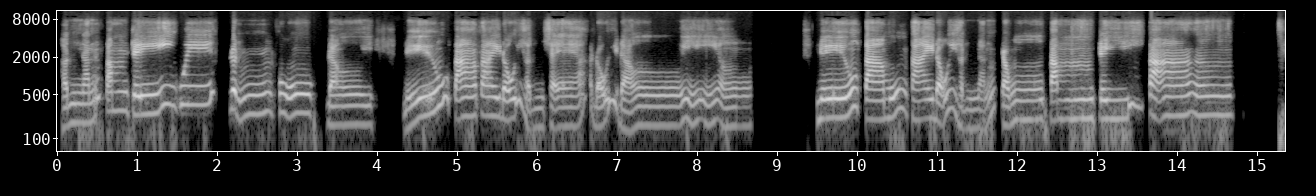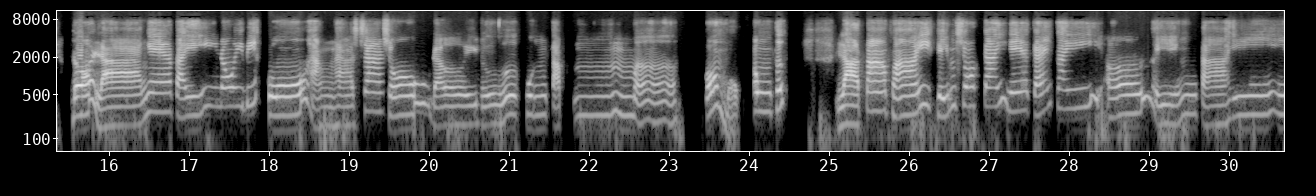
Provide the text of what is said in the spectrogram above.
hình ảnh tâm trí quyết định cuộc đời. Nếu ta thay đổi hình sẽ đổi đời ờ, nếu ta muốn thay đổi hình ảnh trong tâm trí ta đó là nghe thầy nói biết cô hằng hà xa số đời được quân tập ờ, có một công thức là ta phải kiểm soát cái nghe cái thấy ở hiện tại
